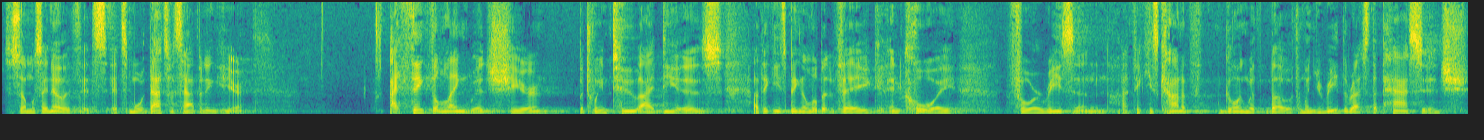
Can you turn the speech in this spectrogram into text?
So some will say, no, it's, it's, it's more. That's what's happening here. I think the language here between two ideas, I think he's being a little bit vague and coy for a reason. I think he's kind of going with both. And when you read the rest of the passage,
